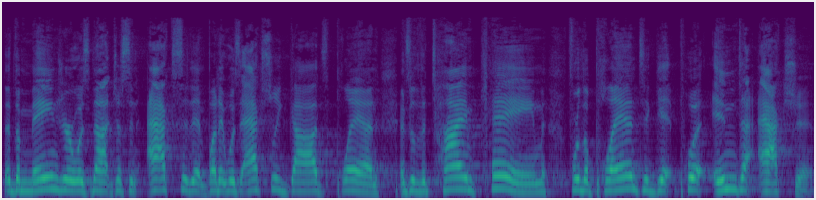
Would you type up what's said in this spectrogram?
that the manger was not just an accident, but it was actually God's plan. And so the time came for the plan to get put into action.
